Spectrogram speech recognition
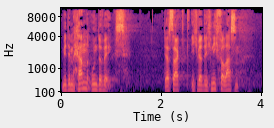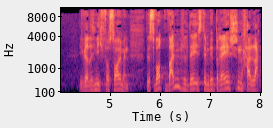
mit dem Herrn unterwegs. Der sagt, ich werde dich nicht verlassen. Ich werde dich nicht versäumen. Das Wort wandelte ist im Hebräischen Halak.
